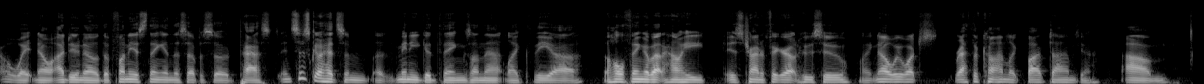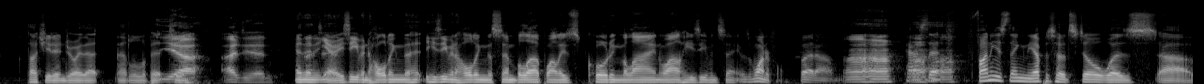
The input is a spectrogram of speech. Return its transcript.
Oh wait, no, I do know the funniest thing in this episode. Past and Cisco had some uh, many good things on that, like the uh, the whole thing about how he is trying to figure out who's who. Like, no, we watched Wrath of Khan like five times. Yeah, um, thought you'd enjoy that that a little bit. too. Yeah, I did. And then I you know he's even holding the he's even holding the symbol up while he's quoting the line while he's even saying it was wonderful. But um, Uh huh. past uh-huh. that funniest thing in the episode still was uh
